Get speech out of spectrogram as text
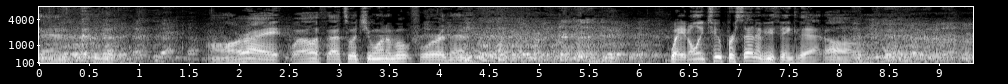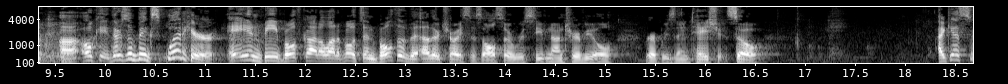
and cool. All right. Well, if that's what you want to vote for, then. Wait, only 2% of you think that. Oh. Uh, okay, there's a big split here. A and B both got a lot of votes, and both of the other choices also received non-trivial representation. So I guess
